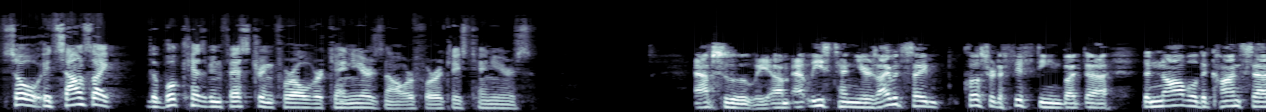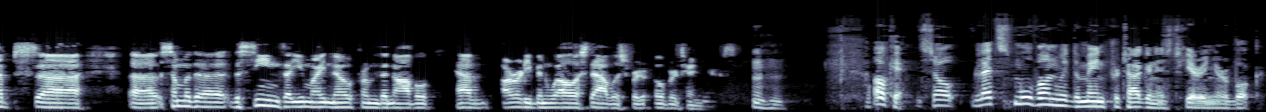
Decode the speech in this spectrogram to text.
So it sounds like the book has been festering for over 10 years now, or for at least 10 years. Absolutely. Um, at least 10 years. I would say closer to 15, but uh, the novel, the concepts, uh, uh, some of the, the scenes that you might know from the novel have already been well established for over 10 years. Mm-hmm. Okay, so let's move on with the main protagonist here in your book.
